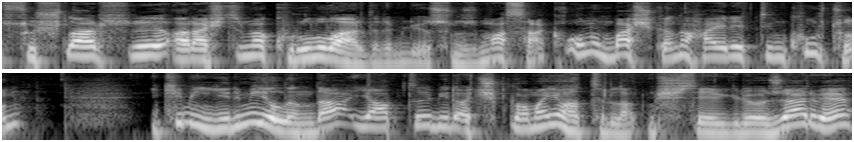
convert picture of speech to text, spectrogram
Suçları Araştırma Kurulu vardır biliyorsunuz MASAK. Onun başkanı Hayrettin Kurt'un 2020 yılında yaptığı bir açıklamayı hatırlatmış sevgili Özer ve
